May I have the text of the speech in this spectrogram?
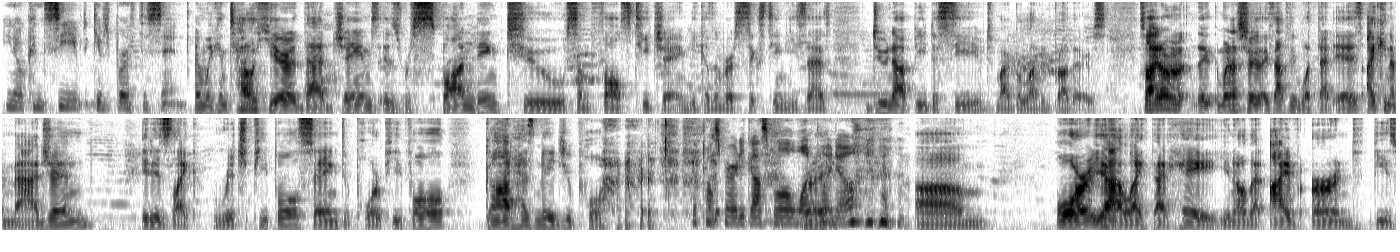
you know conceived gives birth to sin And we can tell here that James is responding to some false teaching because in verse 16 he says, Do not be deceived, my beloved brothers. So I don't know, we're not sure exactly what that is. I can imagine it is like rich people saying to poor people, God has made you poor. the prosperity gospel oh. 1.0 um, or yeah like that hey you know that i've earned these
